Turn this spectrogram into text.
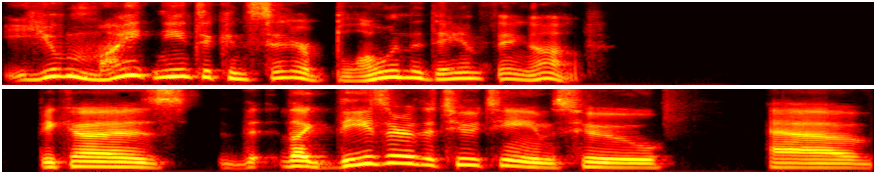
you might need to consider blowing the damn thing up because th- like these are the two teams who have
